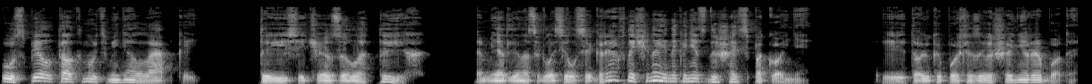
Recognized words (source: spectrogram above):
успел толкнуть меня лапкой. «Тысяча золотых!» Медленно согласился граф, начиная, наконец, дышать спокойнее. «И только после завершения работы.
